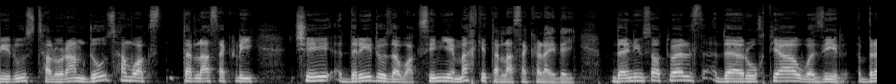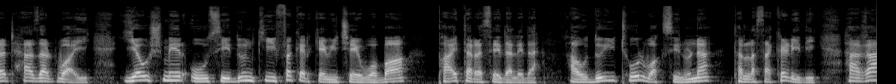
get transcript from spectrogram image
وایروس څلورم ډوز هم واکسین ترلاسه کړي چې درې ډوزه واکسین یې مخکې ترلاسه کړی دی د نیو ساوث ویلز د روغتیا وزیر برټ هازارد وایي یو شمیر اوسیدونکو فکر کوي چې وبا پای ته رسیدلې ده او دوی ټول واکسینونه ترلاسه کړي دي هغه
